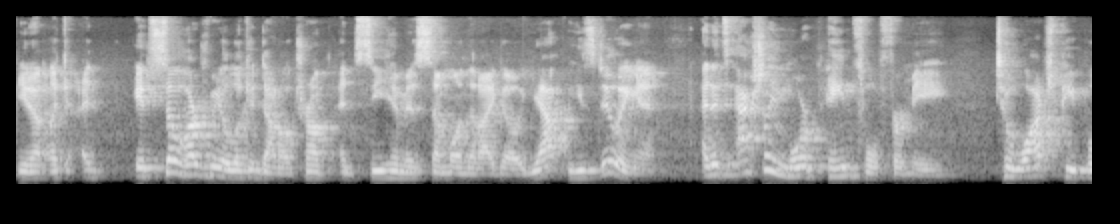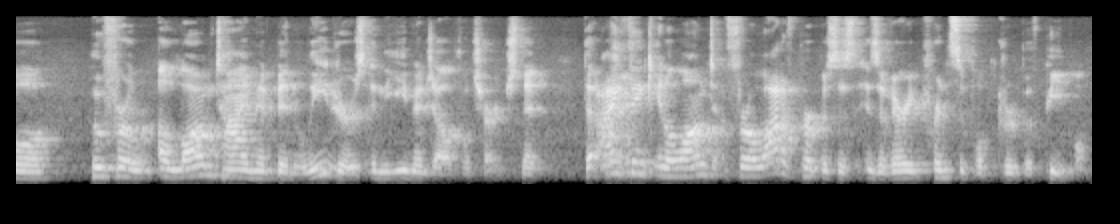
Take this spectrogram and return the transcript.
you know, like I, it's so hard for me to look at Donald Trump and see him as someone that I go, yeah, he's doing it. And it's actually more painful for me to watch people who, for a long time, have been leaders in the evangelical church. That that I think, in a long, t- for a lot of purposes, is a very principled group of people.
